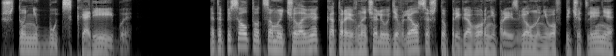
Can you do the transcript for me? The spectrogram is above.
Что-нибудь скорее бы. Это писал тот самый человек, который вначале удивлялся, что приговор не произвел на него впечатления,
